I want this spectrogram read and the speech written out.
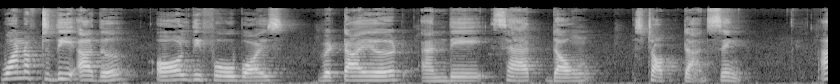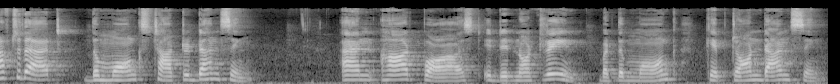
One after the other, all the four boys were tired and they sat down, stopped dancing. After that, the monk started dancing. An hour passed, it did not rain, but the monk kept on dancing.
